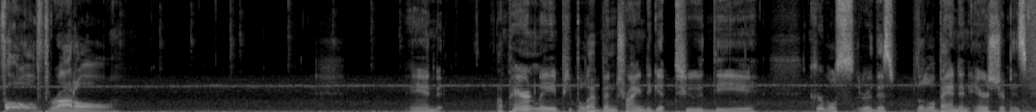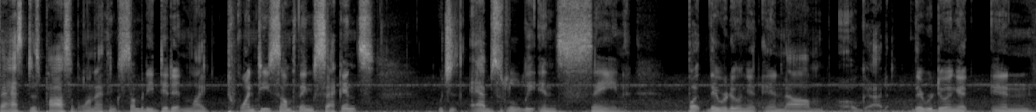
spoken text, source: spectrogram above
full throttle. And apparently people have been trying to get to the Kerbal, or this little abandoned airstrip as fast as possible, and I think somebody did it in like 20 something seconds, which is absolutely insane. But they were doing it in, um, oh god, they were doing it in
